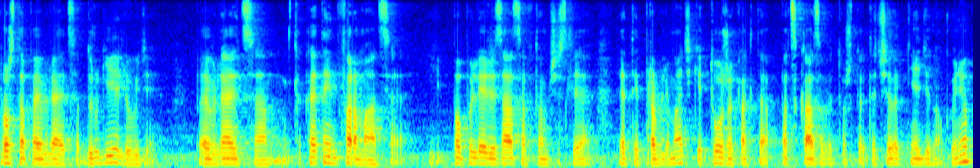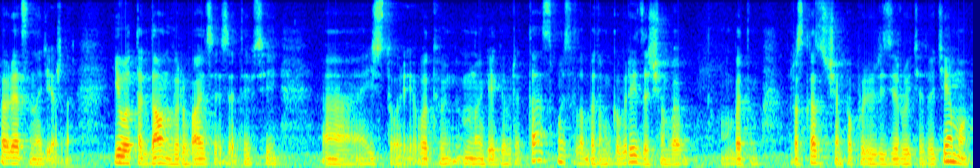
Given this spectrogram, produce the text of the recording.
просто появляются другие люди, появляется какая-то информация, и популяризация в том числе этой проблематики тоже как-то подсказывает то, что этот человек не одинок, у него появляется надежда. И вот тогда он вырывается из этой всей истории. Вот многие говорят, да, смысл об этом говорить, зачем вы об этом рассказываете, чем популяризируете эту тему,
